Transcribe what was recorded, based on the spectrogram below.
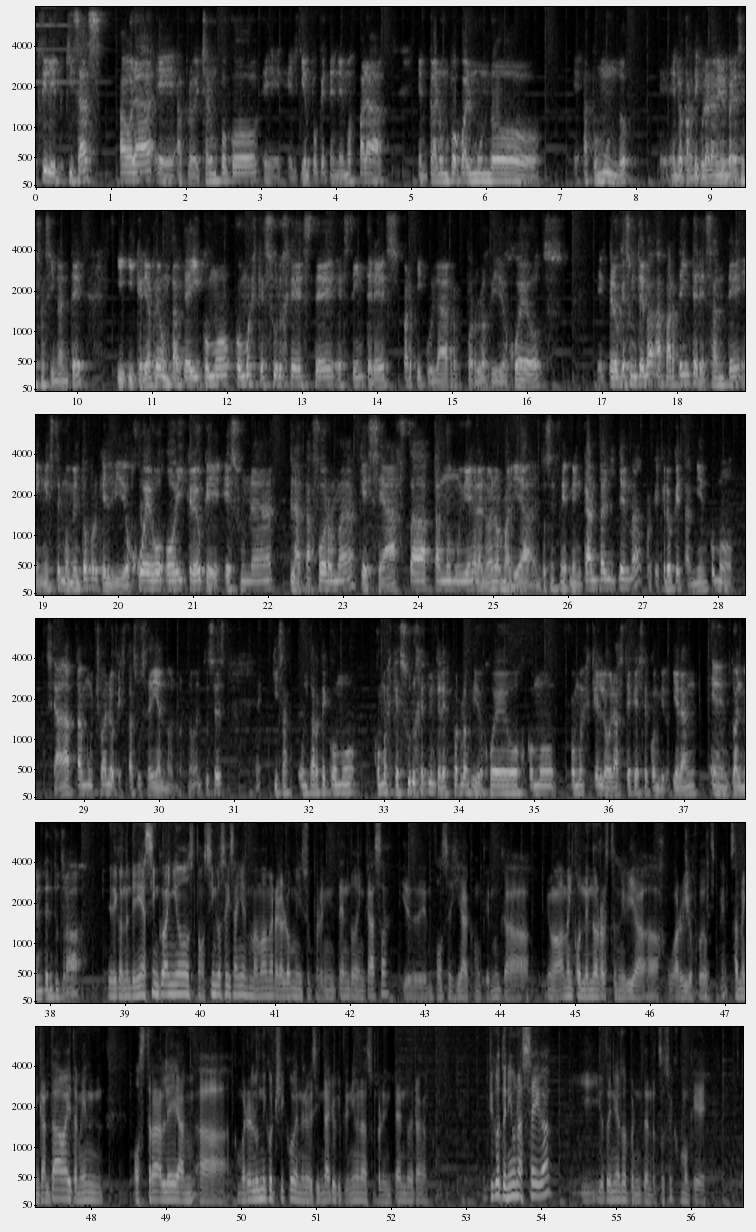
Philip, quizás ahora eh, aprovechar un poco eh, el tiempo que tenemos para entrar un poco al mundo, eh, a tu mundo. en lo particular a mí me parece fascinante. Y, quería preguntarte ahí cómo, cómo es que surge este, este interés particular por los videojuegos Eh, creo que es un tema aparte interesante en este momento porque el videojuego hoy creo que es una plataforma que se está adaptando muy bien a la nueva normalidad. Entonces me, encanta el tema porque creo que también como se adapta mucho a lo que está sucediendo, ¿no? Entonces quizás preguntarte cómo, cómo es que surge tu interés por los videojuegos, cómo, cómo es que lograste que se convirtieran eventualmente en tu trabajo. Desde cuando tenía 5 años, no, 5 o 6 años, mi mamá me regaló mi Super Nintendo en casa y desde entonces ya como que nunca, mi mamá me condenó el resto de mi vida a jugar videojuegos. O sea, me encantaba y también mostrarle a, como era el único chico en el vecindario que tenía una Super Nintendo, era un chico tenía una Sega y yo tenía el Super Nintendo, entonces como que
